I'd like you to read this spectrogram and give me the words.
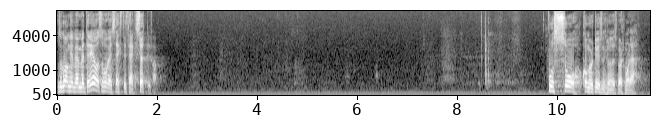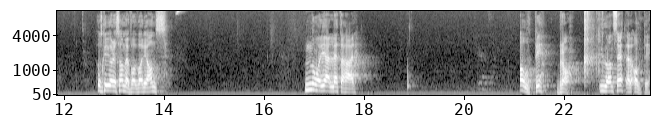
Og så ganger vi med 3, og så får vi 66,75. Og så kommer 1000-kronerspørsmålet. Så skal vi gjøre det samme for varians. Når gjelder dette her? Alltid bra. Uansett eller alltid.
